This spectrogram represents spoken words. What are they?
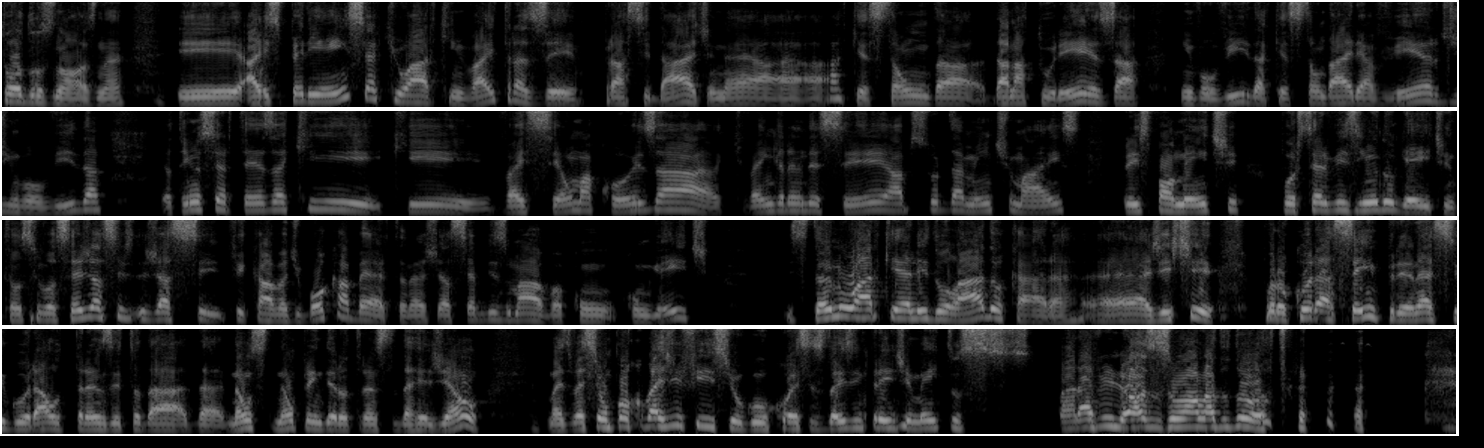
todos nós, né? E a experiência que o Arkin vai trazer para a cidade, né? A, a, questão da, da natureza envolvida, a questão da área verde envolvida, eu tenho certeza que, que vai ser uma coisa que vai engrandecer absurdamente mais, principalmente por ser vizinho do Gate. Então, se você já se, já se ficava de boca aberta, né? Já se abismava com, com o Gate, estando o Arkin ali do lado, cara, é, a gente procura sempre, né, segurar o trânsito da, da, não, não prender o trânsito da região, mas vai ser um pouco mais difícil, Gu, com esses dois empreendimentos maravilhosos um ao lado do outro.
